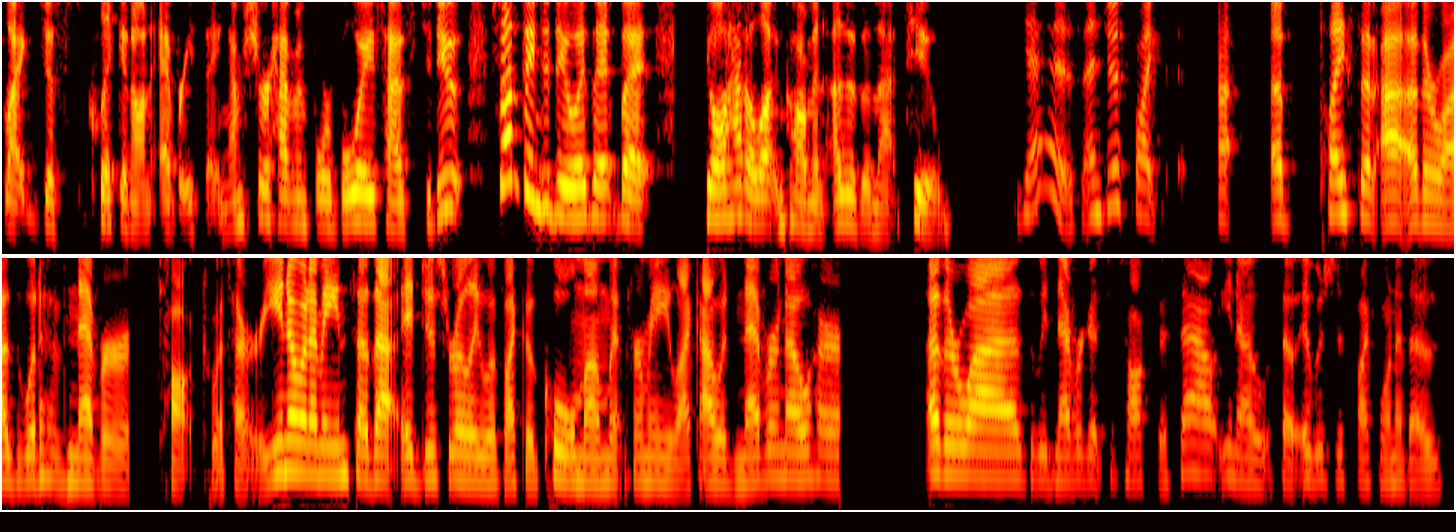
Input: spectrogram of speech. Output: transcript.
like just clicking on everything. I'm sure having four boys has to do something to do with it, but y'all had a lot in common other than that too. Yes, and just like a, a place that I otherwise would have never talked with her. You know what I mean? So that it just really was like a cool moment for me. Like I would never know her otherwise we'd never get to talk this out you know so it was just like one of those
